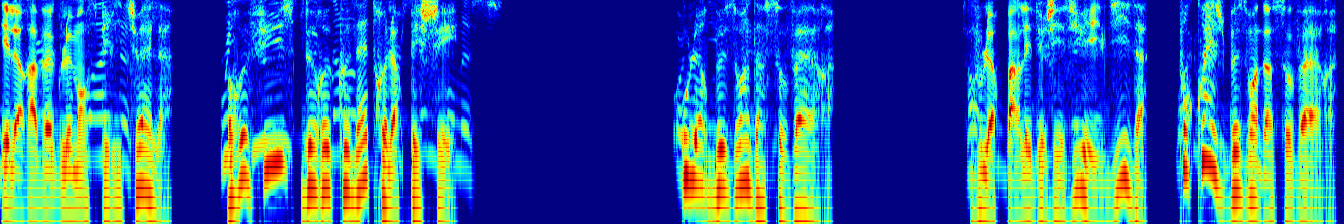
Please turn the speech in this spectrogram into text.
et leur aveuglement spirituel, refusent de reconnaître leurs péchés ou leur besoin d'un sauveur. Vous leur parlez de Jésus et ils disent, Pourquoi ai-je besoin d'un sauveur?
